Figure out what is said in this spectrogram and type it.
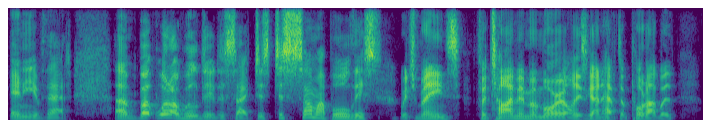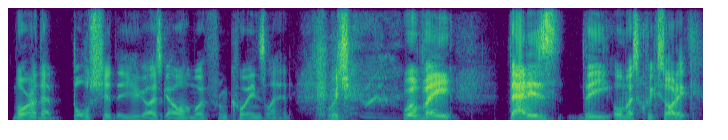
any of that. Um, but what I will do to say, just just sum up all this. Which means for time immemorial, he's going to have to put up with more of that bullshit that you guys go on with from Queensland, which will be that is the almost quixotic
